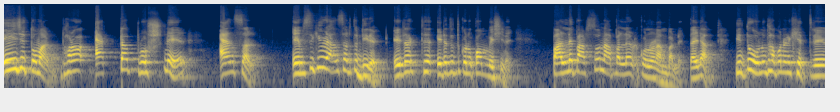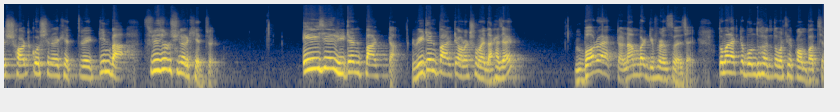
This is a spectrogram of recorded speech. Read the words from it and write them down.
এই যে তোমার, ধরো একটা প্রশ্নের অ্যান্সার এমসিকিউর অ্যান্সার তো ডিরেক্ট এটা এটাতে তো কোনো কম বেশি নাই। পারলে পারছ, না পারলে কোনো নাম্বার নেই, তাই না? কিন্তু অনুধাবনের ক্ষেত্রে শর্ট কোশ্চেনের ক্ষেত্রে, কিংবা সৃজনশীলের ক্ষেত্রে, এই যে রিটার্ন পার্টটা রিটার্ন পার্টে অনেক সময় দেখা যায়, বড় একটা নাম্বার ডিফারেন্স হয়ে যায়। তোমার একটা বন্ধু হয়তো তোমার থেকে কম পাচ্ছে,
